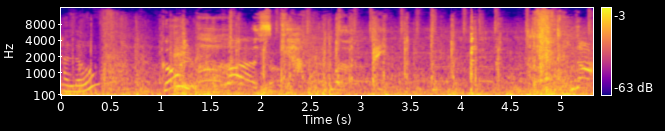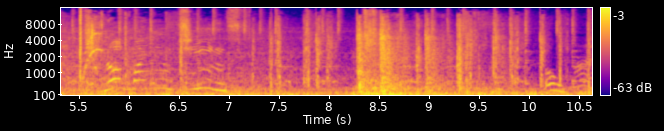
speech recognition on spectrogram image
Hello? Go fast! Nah, not my new jeans! Oh my.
